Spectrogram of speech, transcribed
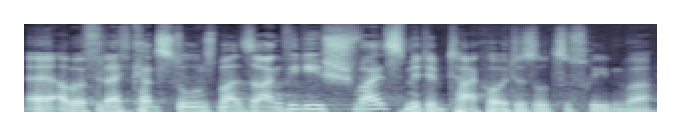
äh, aber vielleicht kannst du uns mal sagen, wie die Schweiz mit dem Tag heute so zufrieden war.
